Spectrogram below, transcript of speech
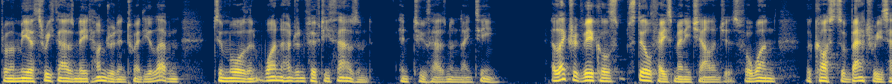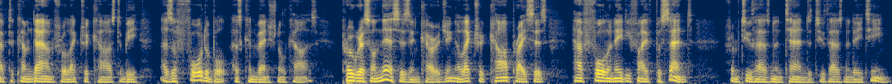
from a mere 3,800 in 2011 to more than 150,000 in 2019. Electric vehicles still face many challenges. For one, the costs of batteries have to come down for electric cars to be as affordable as conventional cars. Progress on this is encouraging. Electric car prices have fallen 85% from 2010 to 2018.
